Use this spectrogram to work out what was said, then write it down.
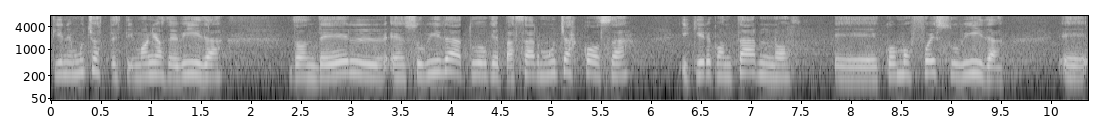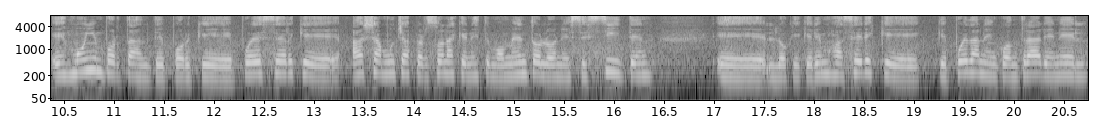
tiene muchos testimonios de vida, donde él en su vida tuvo que pasar muchas cosas y quiere contarnos eh, cómo fue su vida. Eh, es muy importante porque puede ser que haya muchas personas que en este momento lo necesiten. Eh, lo que queremos hacer es que, que puedan encontrar en él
